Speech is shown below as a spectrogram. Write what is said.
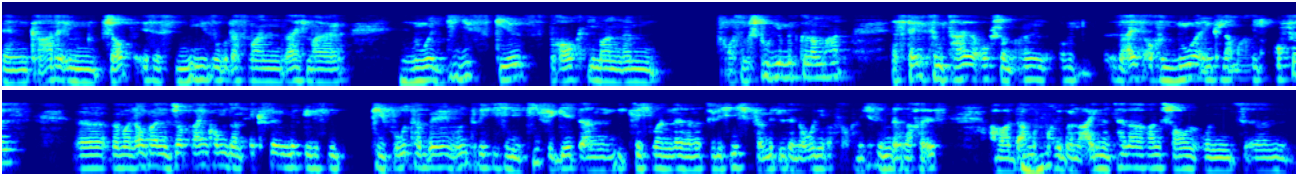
Denn gerade im Job ist es nie so, dass man, sag ich mal, nur die Skills braucht, die man ähm, aus dem Studium mitgenommen hat. Das fängt zum Teil auch schon an, sei es auch nur in Klammern Office. Äh, wenn man irgendwann in den Job reinkommt, dann Excel mit gewissen Pivot-Tabellen und richtig in die Tiefe geht, dann die kriegt man äh, natürlich nicht vermittelt in der Uni, was auch nicht Sinn der Sache ist. Aber da mhm. muss man über einen eigenen Teller ranschauen und ähm,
